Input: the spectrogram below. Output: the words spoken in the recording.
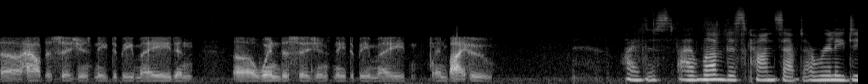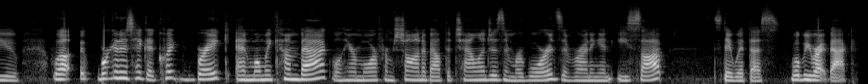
uh, how decisions need to be made and uh, when decisions need to be made and by who. I just, I love this concept. I really do. Well, we're going to take a quick break, and when we come back, we'll hear more from Sean about the challenges and rewards of running an ESOP. Stay with us. We'll be right back.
